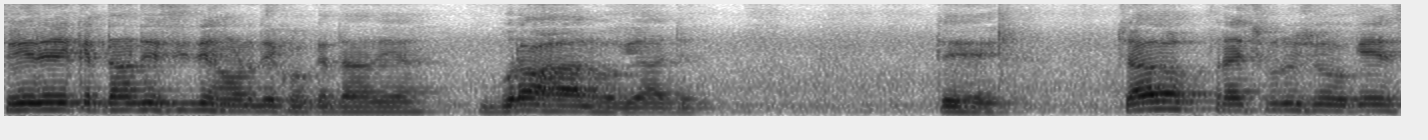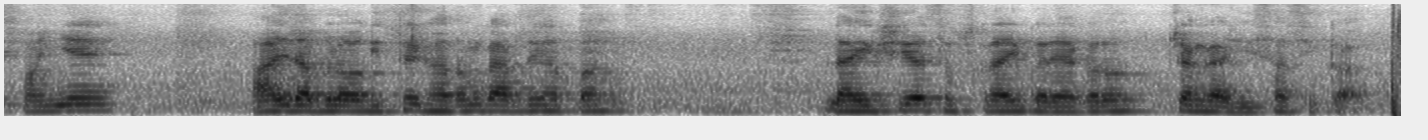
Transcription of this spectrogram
ਸਵੇਰੇ ਕਿੱਦਾਂ ਦੇ ਸੀ ਤੇ ਹੁਣ ਦੇਖੋ ਕਿੱਦਾਂ ਦੇ ਆ। ਬੁਰਾ ਹਾਲ ਹੋ ਗਿਆ ਅੱਜ। ਤੇ ਚਲੋ ਫਰੈਸ਼ ਫਰੂਸ਼ ਹੋ ਕੇ ਸੋਈਏ। ਅੱਜ ਦਾ ਬਲੌਗ ਇੱਥੇ ਖਤਮ ਕਰਦੇ ਹਾਂ ਆਪਾਂ। ਲਾਈਕ ਸ਼ੇਅਰ ਸਬਸਕ੍ਰਾਈਬ ਕਰਿਆ ਕਰੋ। ਚੰਗਾ ਜੀ ਸਤਿ ਸ਼੍ਰੀ ਅਕਾਲ।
